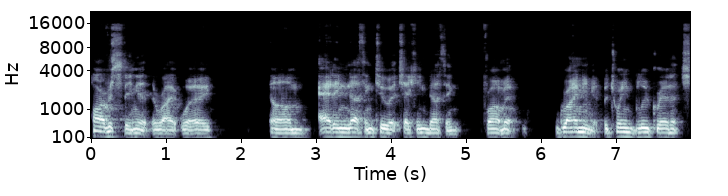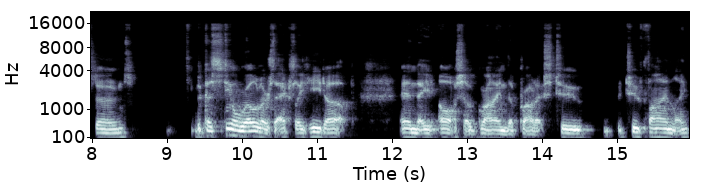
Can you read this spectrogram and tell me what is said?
harvesting it the right way, um, adding nothing to it, taking nothing from it, grinding it between blue granite stones, because steel rollers actually heat up and they also grind the products too too finely.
